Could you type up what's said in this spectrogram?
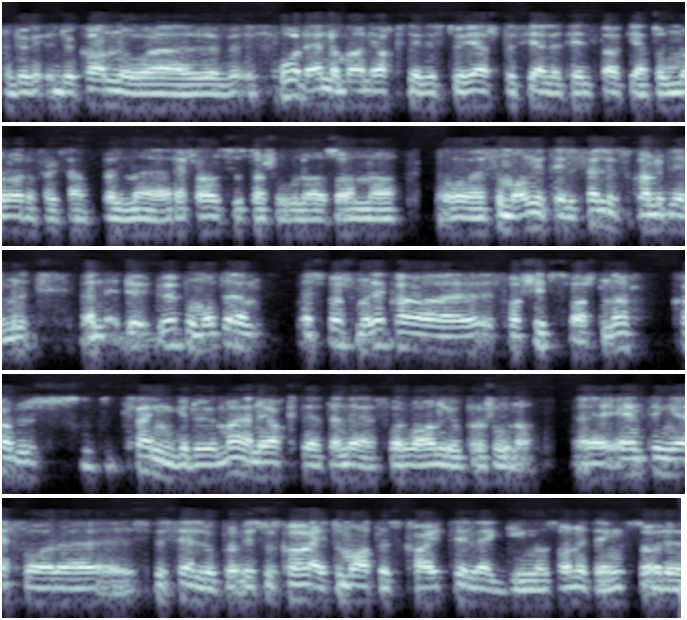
du, du, kan jo uh, få det enda mer nøyaktig hvis du gjør spesielle tiltak i et område, f.eks. med referansestasjoner og sånn. Og, og, for mange tilfeller så kan det bli Men, men du, du, er på en måte Spørsmålet er hva for skipsfarten, da. Hva du, trenger du mer nøyaktighet enn det for vanlige operasjoner? Én uh, ting er for uh, spesielle operasjoner. Hvis du skal ha automatisk kaitillegging og sånne ting, så er det,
